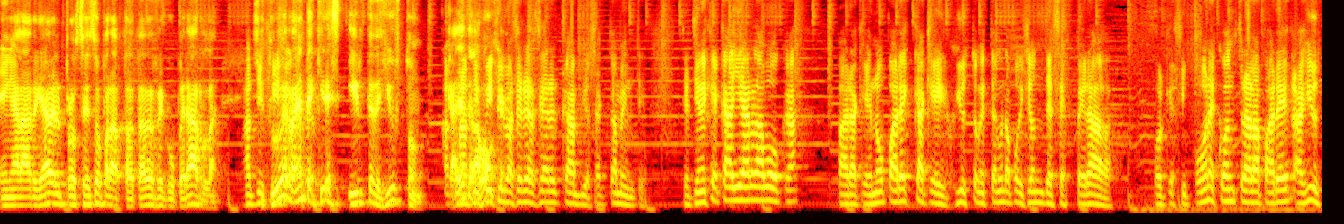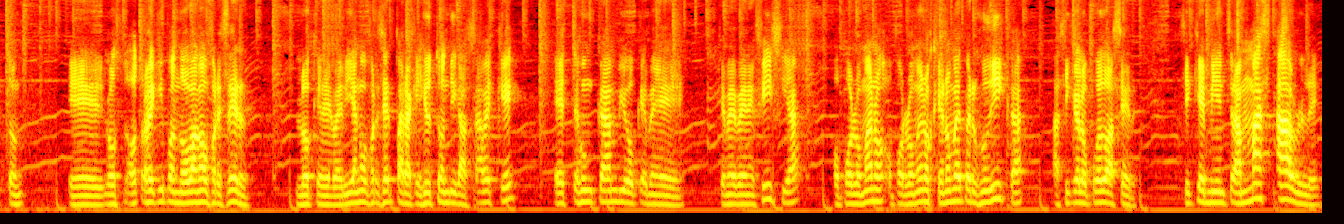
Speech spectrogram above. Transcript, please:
en alargar el proceso para tratar de recuperarla. si tú realmente quieres irte de Houston, cállate la difícil va a ser hacer el cambio, exactamente. Te tienes que callar la boca para que no parezca que Houston está en una posición desesperada. Porque si pones contra la pared a Houston, eh, los otros equipos no van a ofrecer lo que deberían ofrecer para que Houston diga, ¿sabes qué? Este es un cambio que me, que me beneficia o por, lo menos, o por lo menos que no me perjudica, así que lo puedo hacer. Así que mientras más hable,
